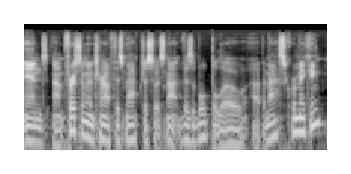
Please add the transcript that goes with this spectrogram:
And um, first I'm going to turn off this map just so it's not visible below uh, the mask we're making.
